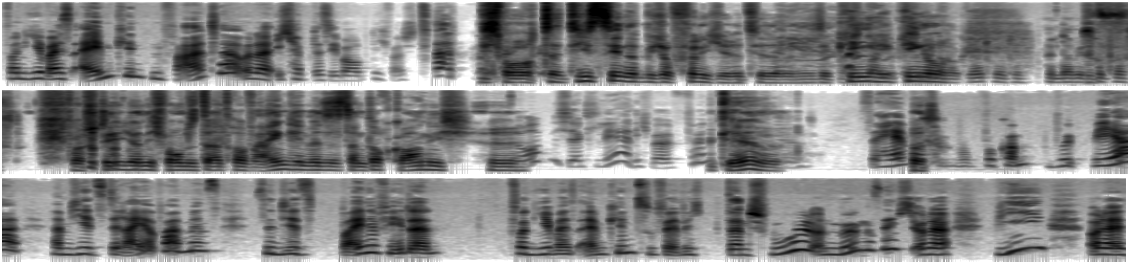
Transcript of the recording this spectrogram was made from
von jeweils einem Kind ein Vater? Oder ich habe das überhaupt nicht verstanden. Ich war auch, die Szene hat mich auch völlig irritiert. aber Der ging, ging auch, erklärt wurde, wenn da was verpasst. verstehe ich ja nicht, warum sie da drauf eingehen, wenn sie es dann doch gar nicht äh, überhaupt nicht erklären. Ich war völlig Erklären. irritiert. So, hä, wo, wo, kommt, wo, wer? Haben die jetzt drei Apartments? Sind jetzt beide Väter von jeweils einem Kind zufällig dann schwul und mögen sich? Oder wie? Oder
